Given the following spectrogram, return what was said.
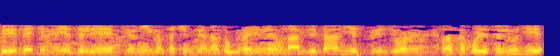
перед этим мы ездили в Чернигов на чемпионат Украины. У нас и там есть призеры. У нас находятся люди,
